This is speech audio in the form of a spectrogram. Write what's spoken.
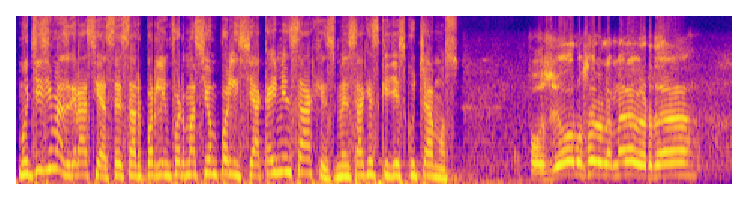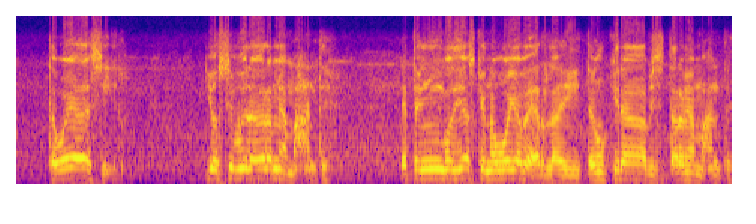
Muchísimas gracias, César, por la información policiaca. Hay mensajes, mensajes que ya escuchamos. Pues yo, Lucero, la mera verdad, te voy a decir. Yo sí voy a ir a ver a mi amante. Ya tengo días que no voy a verla y tengo que ir a visitar a mi amante.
